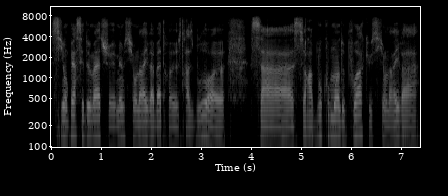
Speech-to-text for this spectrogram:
Si on perd ces deux matchs, même si on arrive à battre Strasbourg, ça sera beaucoup moins de poids que si on arrive à,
